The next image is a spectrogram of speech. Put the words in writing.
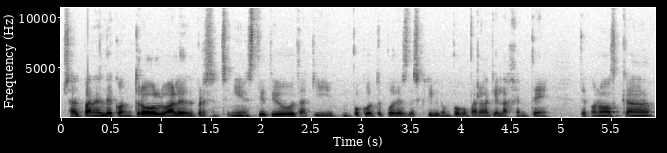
o sea, el panel de control, ¿vale? Del Presencing Institute. Aquí un poco te puedes describir un poco para que la gente te conozca.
